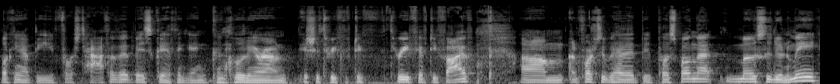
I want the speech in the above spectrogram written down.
looking at the first half of it, basically, I think, and concluding around issue 350, 355. Um, unfortunately, we had to postpone that, mostly due to me.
